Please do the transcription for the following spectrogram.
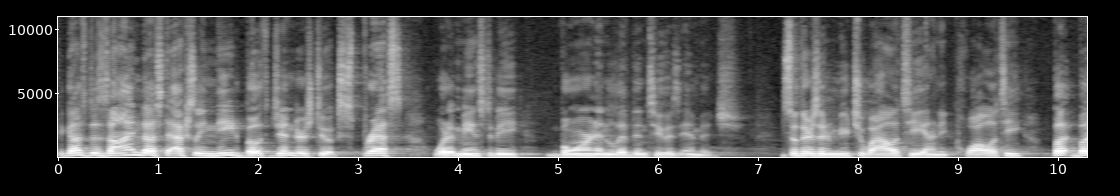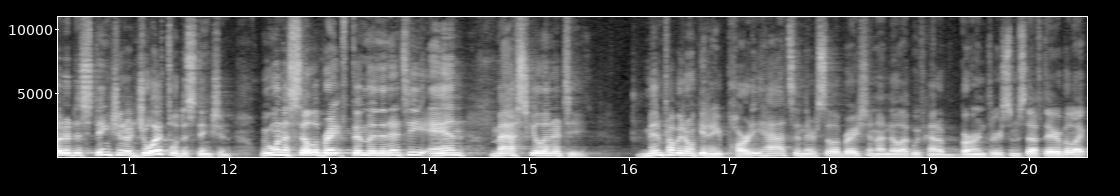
That God's designed us to actually need both genders to express what it means to be born and lived into his image. So there's a mutuality and an equality but, but a distinction, a joyful distinction. We want to celebrate femininity and masculinity. Men probably don't get any party hats in their celebration. I know like we've kind of burned through some stuff there, but like,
